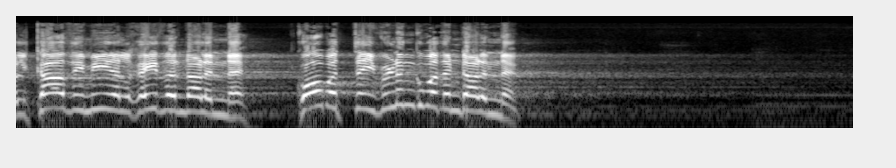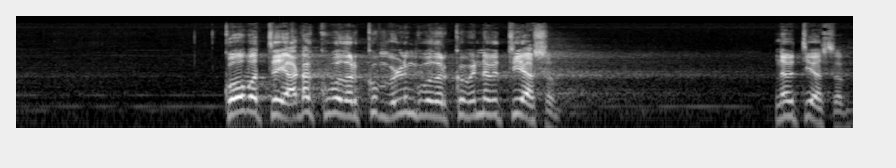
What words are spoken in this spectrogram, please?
ஒல்காது மீனல் கைது என்றால் என்ன? கோபத்தை விழுங்குவதென்றால் என்ன? கோபத்தை அடக்குவதற்கும் விழுங்குவதற்கும் என்ன வித்தியாசம்? என்ன வித்தியாசம்?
